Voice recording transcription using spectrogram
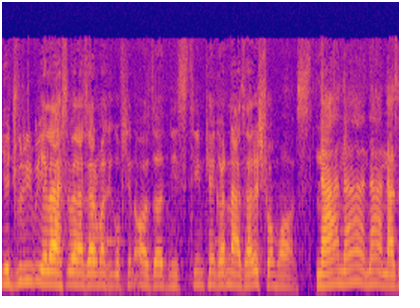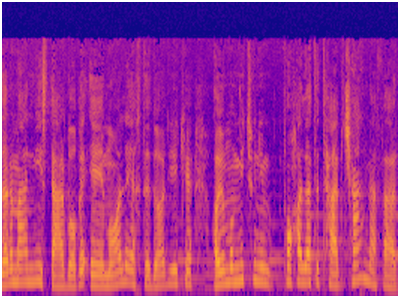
یه جوری یه لحظه به نظر من که گفتین آزاد نیستیم که انگار نظر شماست. نه نه نه نظر من نیست. در واقع اعمال اقتداریه که آیا ما می‌تونیم تو حالت تب چند نفر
